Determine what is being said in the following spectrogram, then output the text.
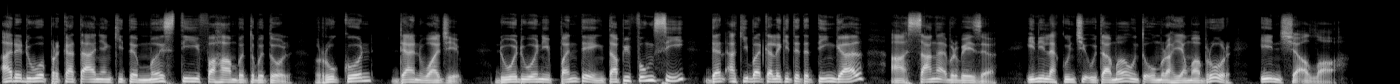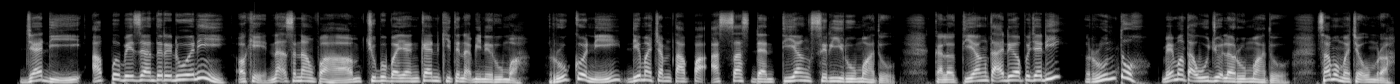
ada dua perkataan yang kita mesti faham betul-betul. Rukun dan wajib. Dua-dua ni penting tapi fungsi dan akibat kalau kita tertinggal ah sangat berbeza. Inilah kunci utama untuk umrah yang mabrur, insya-Allah. Jadi, apa beza antara dua ni? Okey, nak senang faham, cuba bayangkan kita nak bina rumah. Rukun ni, dia macam tapak asas dan tiang seri rumah tu. Kalau tiang tak ada apa jadi? Runtuh. Memang tak wujudlah rumah tu. Sama macam umrah.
